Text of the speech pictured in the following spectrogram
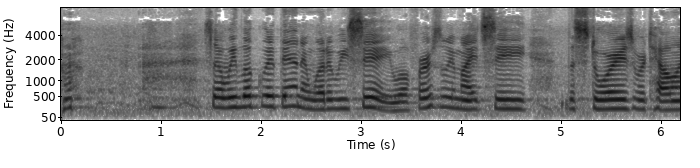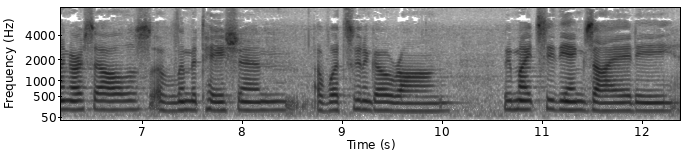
so we look within, and what do we see? Well, first we might see the stories we're telling ourselves of limitation, of what's going to go wrong. We might see the anxiety.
